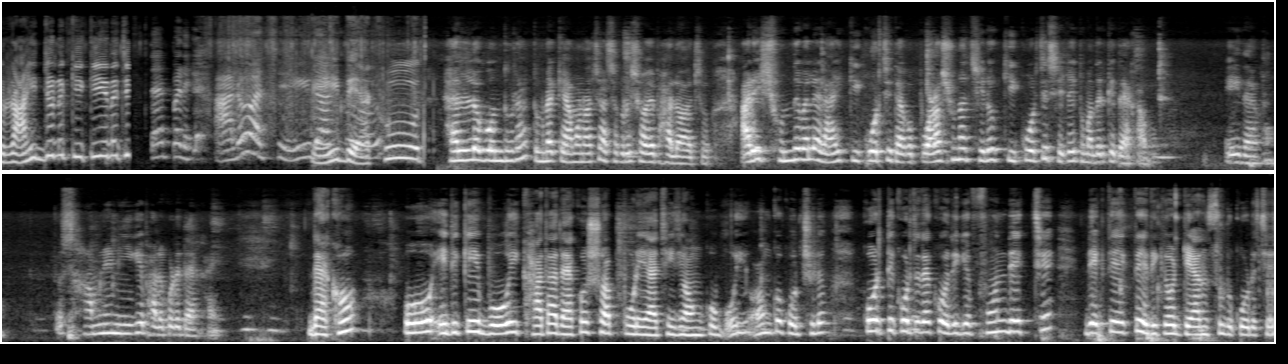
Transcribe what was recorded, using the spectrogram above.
তো রাহির জন্য কি কি এনেছি? তারপরে আরও আছে এই দেখো। হ্যালো বন্ধুরা তোমরা কেমন আছো? আশা করি সবাই ভালো আছো। আর এই সন্ধেবেলা রাহি কি করছে দেখো পড়াশোনা ছেড়েও কি করছে সেটাই তোমাদেরকে দেখাবো। এই দেখো তো সামনে নিয়ে গিয়ে ভালো করে দেখায় দেখো ও এদিকে বই খাতা দেখো সব পড়ে আছে যে অঙ্ক বই। অঙ্ক করছিল করতে করতে দেখো ওদিকে ফোন দেখছে দেখতে দেখতে এদিকে ও ড্যান্স শুরু করেছে।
